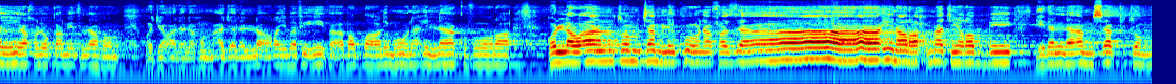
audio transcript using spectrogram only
أن يخلق مثلهم وجعل لهم أجلا لا ريب فيه فأبى الظالمون إلا كفورا قل لو أنتم تملكون خزائن رحمة ربي إذا لأمسكتم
